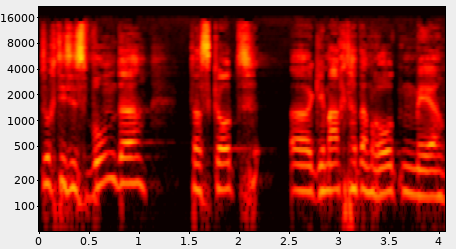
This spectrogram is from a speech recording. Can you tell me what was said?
durch dieses Wunder, das Gott äh, gemacht hat am Roten Meer.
